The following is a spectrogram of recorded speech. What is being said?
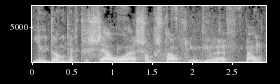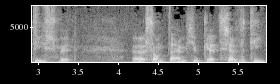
You don't have to sell uh, some stuff. You, you have bounties, but uh, sometimes you get 70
